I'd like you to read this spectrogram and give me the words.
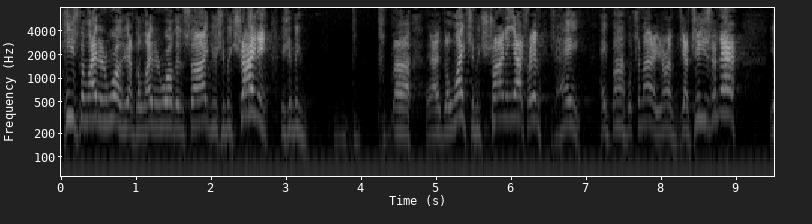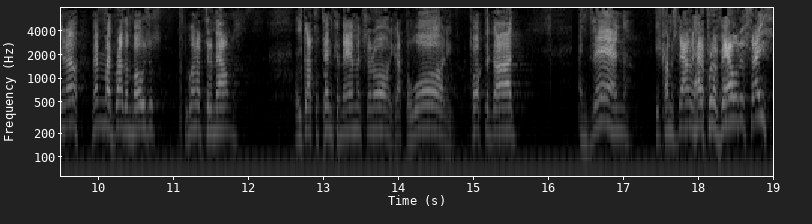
He's the light of the world. You have the light of the world inside. You should be shining. You should be uh, uh, the light should be shining out for him. He said, hey, hey, Bob, what's the matter? You don't have, Jesus in there? You know, remember my brother Moses? He went up to the mountain and he got the Ten Commandments and all. He got the law and he talked to God. And then he comes down and had to put a veil on his face.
